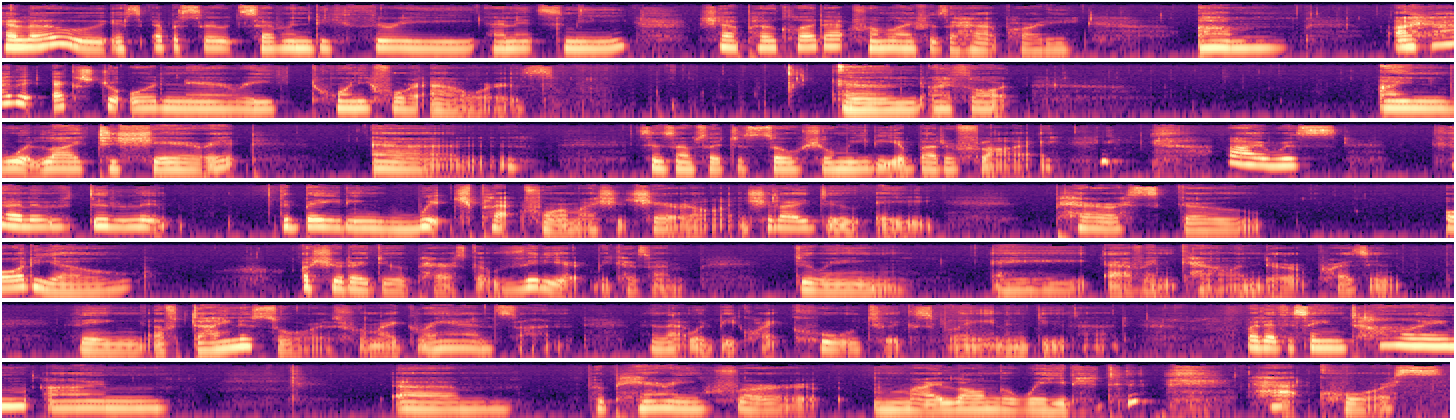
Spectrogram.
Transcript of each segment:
Hello, it's episode 73, and it's me, Chapeau Claudette from Life is a Hat Party. Um, I had an extraordinary 24 hours, and I thought I would like to share it. And since I'm such a social media butterfly, I was kind of dilemma debating which platform I should share it on. Should I do a Periscope audio or should I do a Periscope video because I'm doing a advent calendar present thing of dinosaurs for my grandson and that would be quite cool to explain and do that. But at the same time, I'm um preparing for my long awaited hat course,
